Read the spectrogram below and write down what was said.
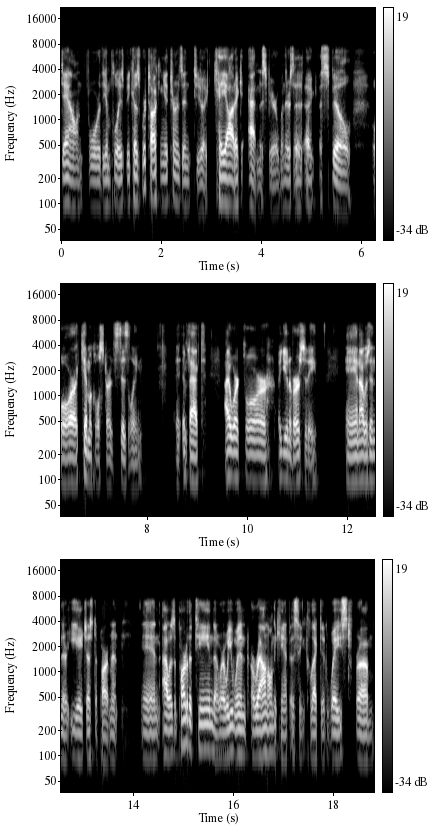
down for the employees because we're talking it turns into a chaotic atmosphere when there's a, a, a spill or a chemical starts sizzling. In fact, I worked for a university and I was in their EHS department and I was a part of the team that where we went around on the campus and collected waste from,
